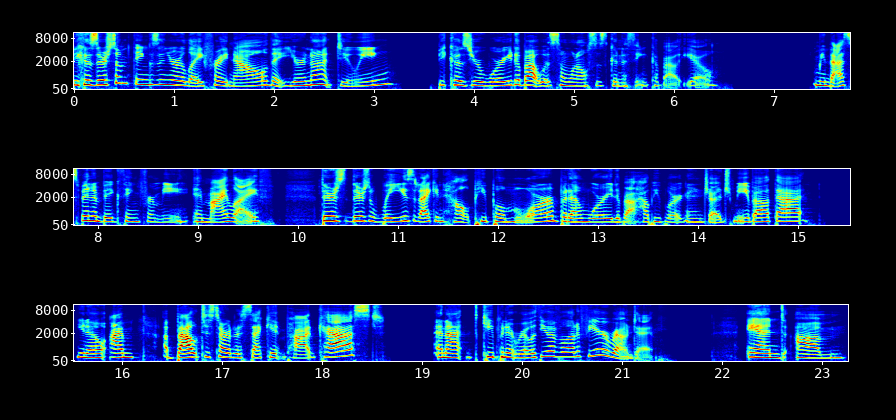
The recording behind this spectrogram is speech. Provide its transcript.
because there's some things in your life right now that you're not doing because you're worried about what someone else is going to think about you. I mean, that's been a big thing for me in my life. There's there's ways that I can help people more, but I'm worried about how people are going to judge me about that. You know, I'm about to start a second podcast and I keeping it real with you, I have a lot of fear around it. And um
